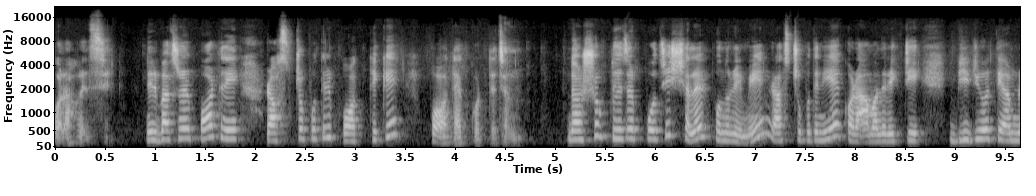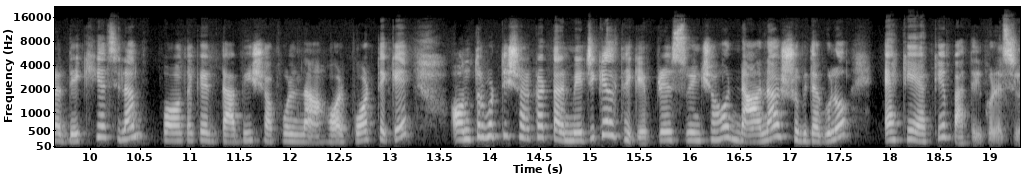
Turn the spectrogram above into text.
করা হয়েছে। নির্বাচনের পর তিনি রাষ্ট্রপতির পদ থেকে পদত্যাগ করতে চান। দর্শক, দুই হাজার পঁচিশ সালের পনেরোই মে রাষ্ট্রপতি নিয়ে করা আমাদের একটি ভিডিওতে আমরা দেখিয়েছিলাম, পদত্যাগের দাবি সফল না হওয়ার পর থেকে অন্তর্বর্তী সরকার তার মেডিকেল থেকে প্রেস উইং সহ নানা সুবিধাগুলো একে একে বাতিল করেছিল।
